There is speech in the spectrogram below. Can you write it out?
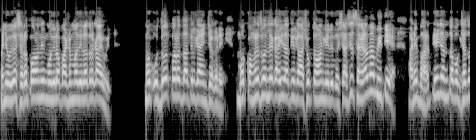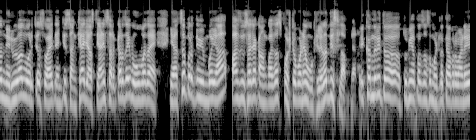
म्हणजे उद्या शरद पवारांनी मोदीला पाठिंबा दिला तर काय होईल? मग उद्धव परत जातील का यांच्याकडे? मग काँग्रेसमधले काही जातील का? अशोक चव्हाण गेले तसे. अशी सगळ्यांना भीती आहे. आणि भारतीय जनता पक्षाचं निर्विवाद वर्चस्व आहे. त्यांची संख्या जास्त आहे. आणि सरकारचंही बहुमत आहे. याचं प्रतिबिंब या पाच दिवसाच्या कामकाजात स्पष्टपणे उठलेलं दिसलं आपल्याला. एकंदरीत तुम्ही आता जसं म्हटलं त्याप्रमाणे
